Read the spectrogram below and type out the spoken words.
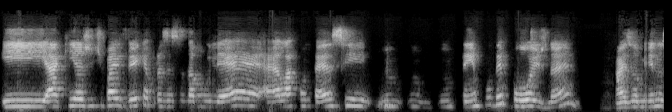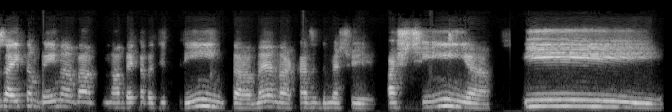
E aqui a gente vai ver que a presença da mulher ela acontece um, um, um tempo depois, né? mais ou menos aí também na, na, na, década de 30, né, na casa do mestre Pastinha, e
